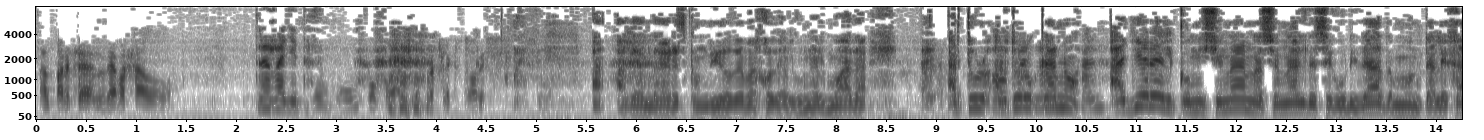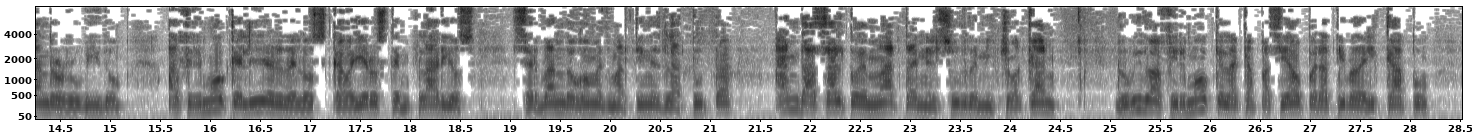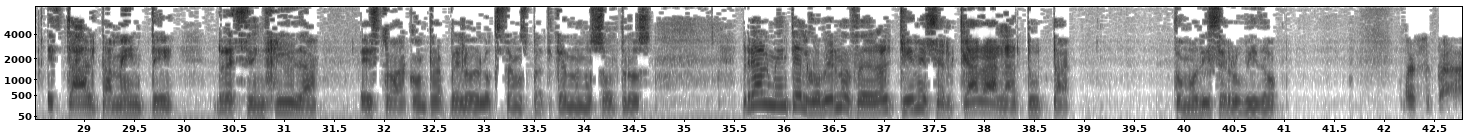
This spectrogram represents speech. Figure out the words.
Al parecer le ha bajado tres rayitas. Un, poco a los reflectores. Ha de andar escondido debajo de alguna almohada. Arturo, Arturo Cano, ayer el comisionado nacional de seguridad Monte Alejandro Rubido afirmó que el líder de los caballeros templarios, Servando Gómez Martínez Latuta, anda a salto de mata en el sur de Michoacán. Rubido afirmó que la capacidad operativa del capo está altamente restringida, esto a contrapelo de lo que estamos platicando nosotros. ¿Realmente el gobierno federal tiene cercada a la tuta? Como dice Rubido, pues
